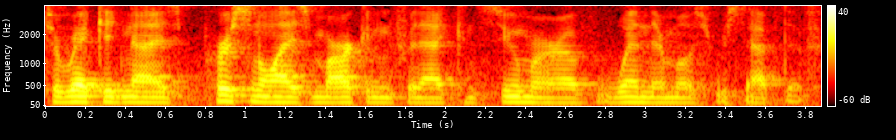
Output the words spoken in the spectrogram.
To recognize personalized marketing for that consumer of when they're most receptive.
